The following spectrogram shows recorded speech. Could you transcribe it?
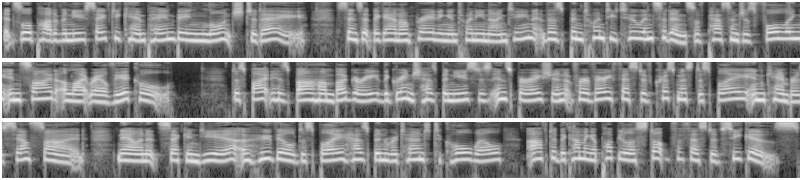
It's all part of a new safety campaign being launched today. Since it began operating in 2019, there's been 22 incidents of passengers falling inside a light rail vehicle. Despite his bar humbuggery, the Grinch has been used as inspiration for a very festive Christmas display in Canberra's south side. Now in its second year, a Whoville display has been returned to Calwell after becoming a popular stop for festive seekers.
